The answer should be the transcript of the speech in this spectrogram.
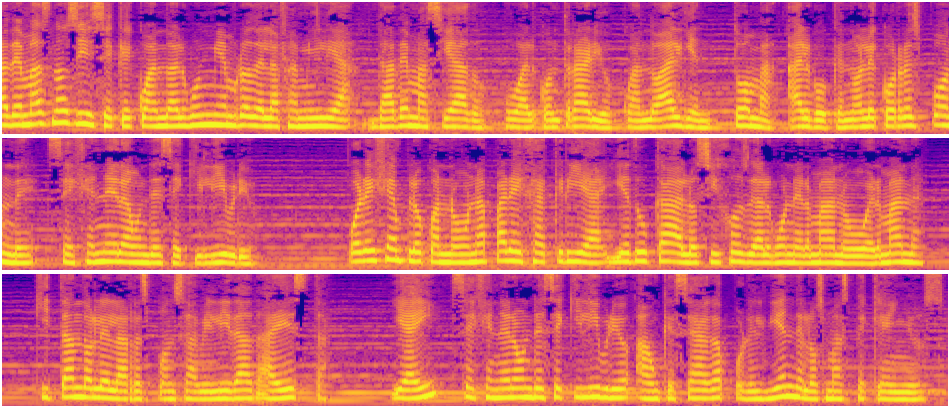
Además nos dice que cuando algún miembro de la familia da demasiado o al contrario, cuando alguien toma algo que no le corresponde, se genera un desequilibrio. Por ejemplo, cuando una pareja cría y educa a los hijos de algún hermano o hermana, quitándole la responsabilidad a esta, y ahí se genera un desequilibrio aunque se haga por el bien de los más pequeños.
